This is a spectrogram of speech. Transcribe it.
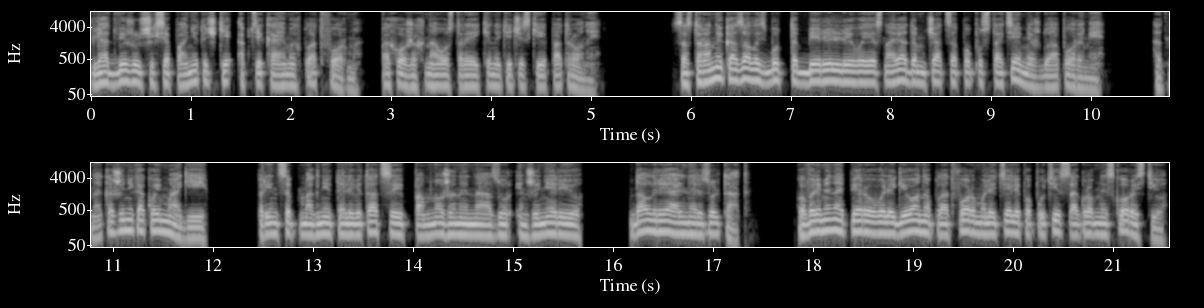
для движущихся по ниточке обтекаемых платформ, похожих на острые кинетические патроны. Со стороны казалось, будто бериллиевые снаряды мчатся по пустоте между опорами. Однако же никакой магии. Принцип магнитной левитации, помноженный на азур-инженерию, дал реальный результат. Во времена Первого легиона платформы летели по пути с огромной скоростью.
